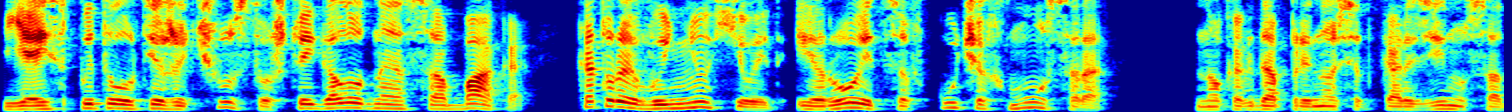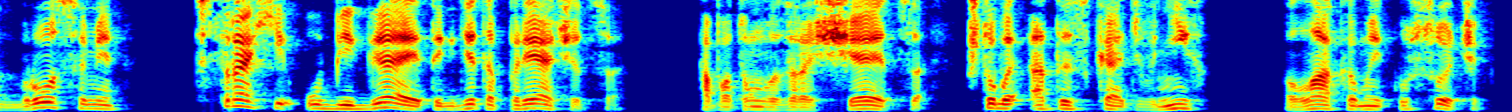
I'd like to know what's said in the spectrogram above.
Я испытывал те же чувства, что и голодная собака, которая вынюхивает и роется в кучах мусора, но когда приносят корзину с отбросами, в страхе убегает и где-то прячется, а потом возвращается, чтобы отыскать в них лакомый кусочек.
